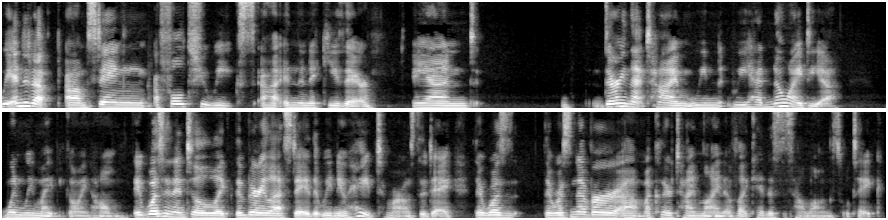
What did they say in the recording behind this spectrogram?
we ended up um, staying a full two weeks uh, in the NICU there, and during that time, we we had no idea when we might be going home. It wasn't until like the very last day that we knew, hey, tomorrow's the day. There was there was never um, a clear timeline of like, hey, this is how long this will take.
